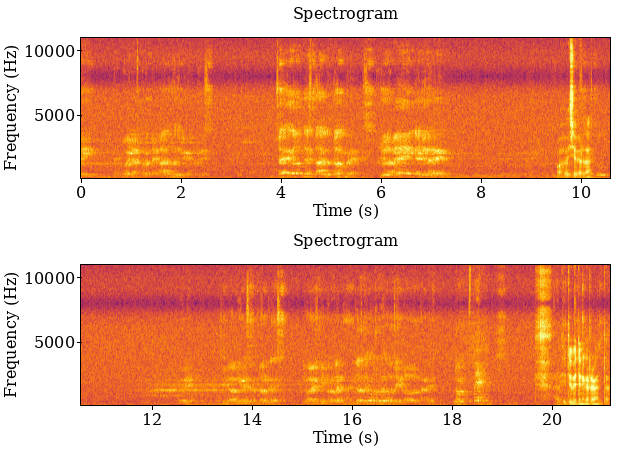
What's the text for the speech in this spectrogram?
ahí? Te vuelas por el tejado y vienes. Sé dónde están los nombres. Ayúdame y te ayudaré. Pues a ver si es verdad. Muy bien. Si no quieres los nombres, no es mi problema. Nos vemos luego, chicos. ¿vale? No, espera. Así te voy a tener que reventar.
